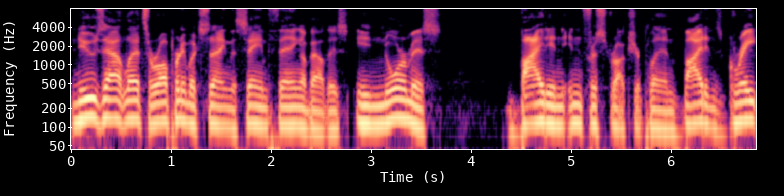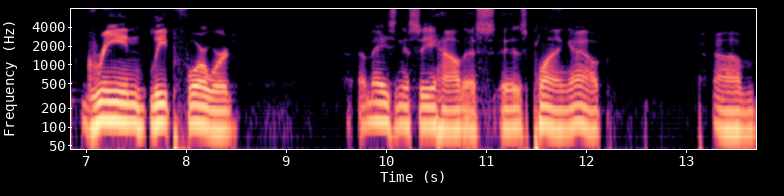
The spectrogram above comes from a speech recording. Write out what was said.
news outlets are all pretty much saying the same thing about this enormous Biden infrastructure plan, Biden's great green leap forward. Amazing to see how this is playing out. Um,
